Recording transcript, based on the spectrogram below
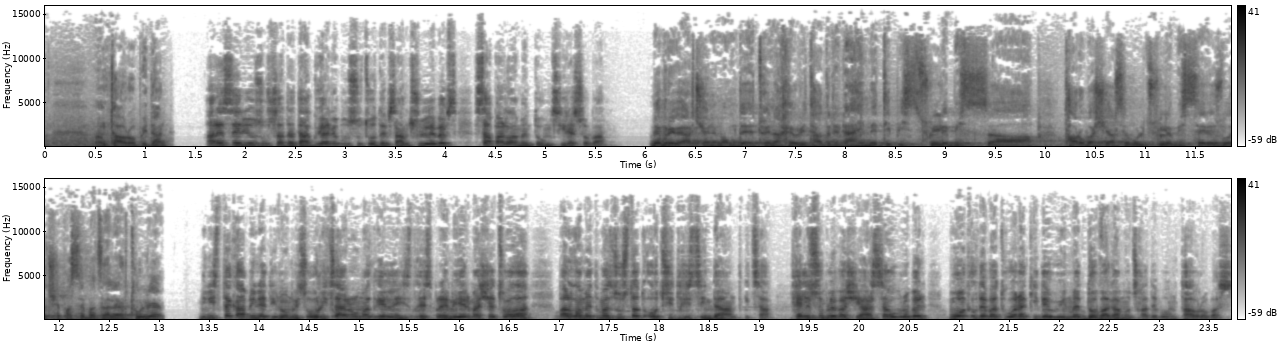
მთავრობიდან. არასერიოზულსა და დაგვიანებულს უწოდებს ამ ცვლილებებს საპარლამენტო უმცირესობა. ნებრივი არჩევნებამდე თვენახევრით ადრე რაიმე ტიპის ცვლილების თავრობაში არსებული ცვლილების სერიოზულად შეფასება ძალიან რთულია. მინისტრთა კაბინეტი, რომლის ორი წარმომადგენლის დღეს პრემიერმა შეცვალა, პარლამენტმა ზუსტად 20 დღის წინ დაამტკიცა. ხელისუფლებაში არ საუბრობენ, მოაკლდება თუ არა კიდევ ვინმე დობა გამოცხადებულ მთავრობას.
